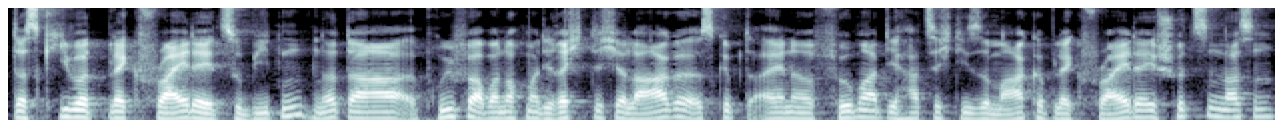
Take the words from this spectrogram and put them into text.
das Keyword Black Friday zu bieten. Ne, da prüfe aber nochmal die rechtliche Lage. Es gibt eine Firma, die hat sich diese Marke Black Friday schützen lassen.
